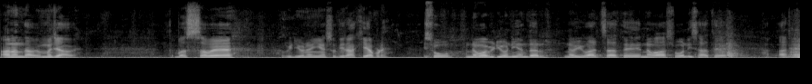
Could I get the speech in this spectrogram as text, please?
આનંદ આવે, મજા આવે. તો બસ હવે વિડીયોને અહીંયા સુધી રાખીએ આપણે. શું નવા વિડીયોની અંદર, નવી વાત સાથે, નવા અશ્વોની સાથે અને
